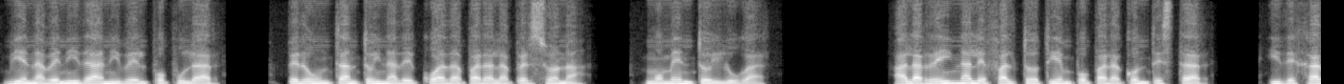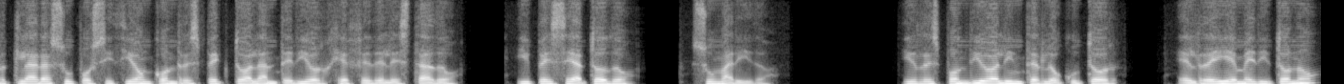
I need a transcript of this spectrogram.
bien avenida a nivel popular, pero un tanto inadecuada para la persona, momento y lugar. A la reina le faltó tiempo para contestar, y dejar clara su posición con respecto al anterior jefe del Estado, y pese a todo, su marido. Y respondió al interlocutor, el rey emérito no,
